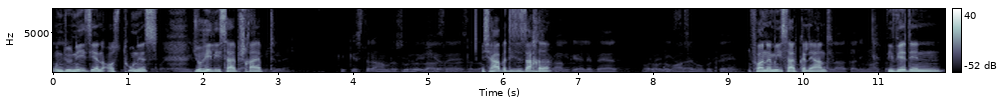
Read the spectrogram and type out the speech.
Indonesien aus Tunis, Joheli Saib, schreibt, ich habe diese Sache von Nami Saib gelernt, wie wir den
